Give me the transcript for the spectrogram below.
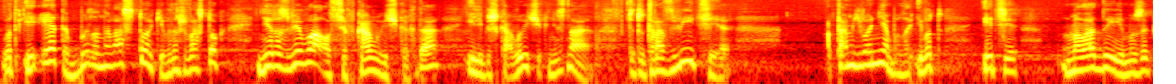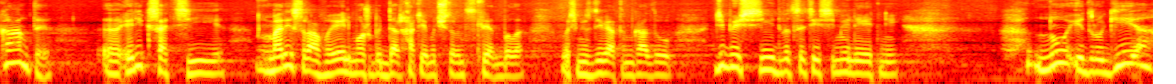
вот и это было на Востоке, потому что Восток не развивался в кавычках, да, или без кавычек, не знаю. Это вот развитие, а там его не было. И вот эти молодые музыканты, э, Эрик Сати, Марис Равель, может быть, даже, хотя ему 14 лет было, в 89 году, Дебюсси, 27-летний, ну и другие,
